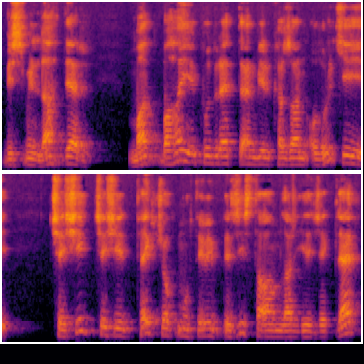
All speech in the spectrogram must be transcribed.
Bismillah der. Matbaayı kudretten bir kazan olur ki çeşit çeşit pek çok muhtelif leziz taamlar yiyecekler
